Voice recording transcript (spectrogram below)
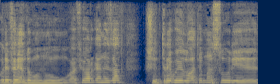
referendumul nu va fi organizat și trebuie luate măsuri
